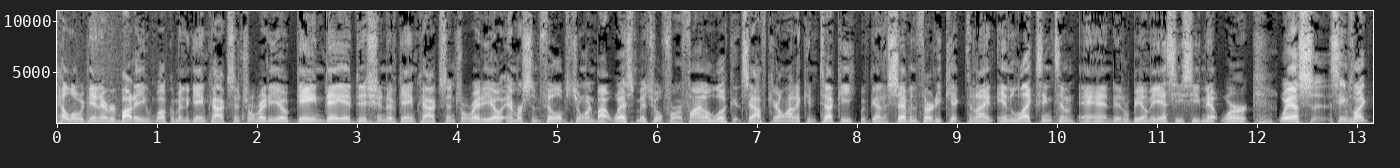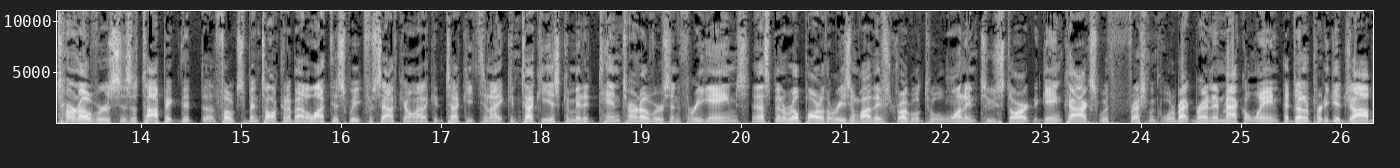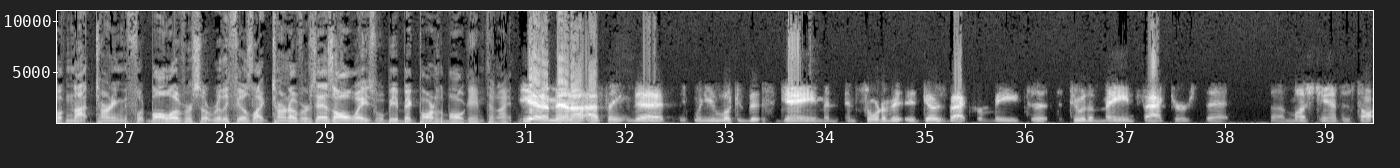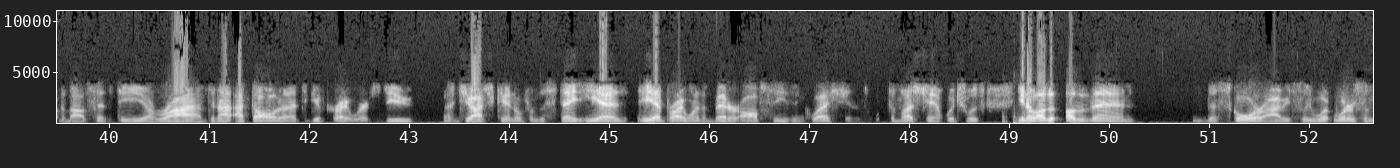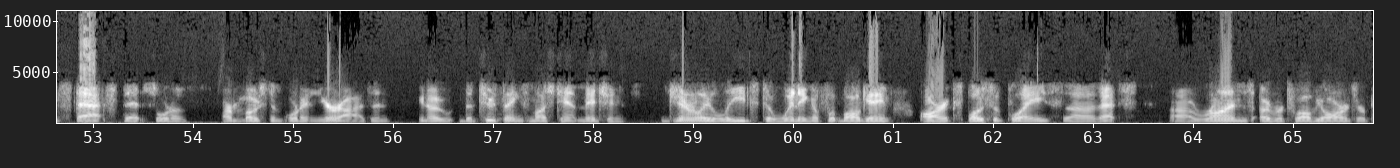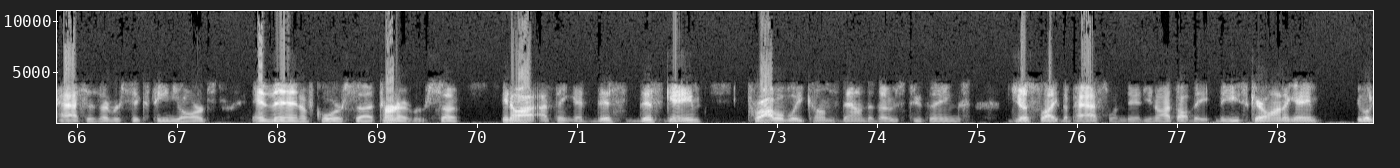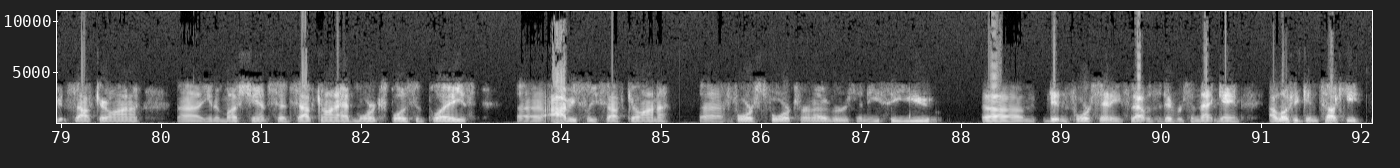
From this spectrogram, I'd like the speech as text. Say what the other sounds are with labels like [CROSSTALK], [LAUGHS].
Hello again, everybody. Welcome into Gamecock Central Radio, game day edition of Gamecock Central Radio. Emerson Phillips joined by Wes Mitchell for a final look at South Carolina, Kentucky. We've got a 7:30 kick tonight in Lexington, and it'll be on the SEC Network. Wes, it seems like turnovers is a topic that uh, folks have been talking about a lot this week for South Carolina, Kentucky tonight. Kentucky has committed 10 turnovers in three games, and that's been a real part of the reason why they've struggled to a one and two start. The Gamecocks, with freshman quarterback Brandon McIlwain, had done a pretty good job of not turning the football over. So it really feels like turnovers, as always, will be a big part of the ball game tonight. Yeah, man, I, I think that when you look at this game, and, and sort of it, it goes back for me to, to two of the main factors that uh, Muschamp has talked about since he arrived, and I, I thought uh, to give credit where it's due, uh, Josh Kendall from the state, he has he had probably one of the better off-season questions to Muschamp, which was, you know, other other than the score, obviously, what what are some stats that sort of are most important in your eyes? And you know, the two things Muschamp mentioned generally leads to winning a football game are explosive plays. Uh, that's uh, runs over 12 yards or passes over 16 yards, and then of course uh, turnovers. So, you know, I, I think that this this game probably comes down to those two things, just like the past one did. You know, I thought the the East Carolina game. You look at South Carolina. Uh, you know, Muschamp said South Carolina had more explosive plays. Uh, obviously, South Carolina uh, forced four turnovers, and ECU um, didn't force any. So that was the difference in that game. I look at Kentucky.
